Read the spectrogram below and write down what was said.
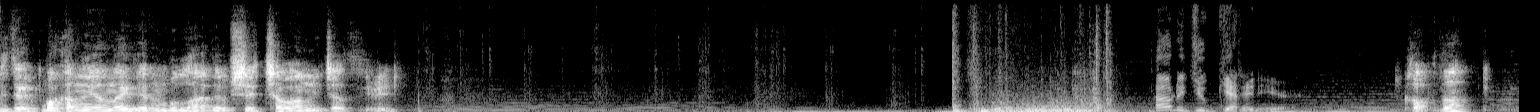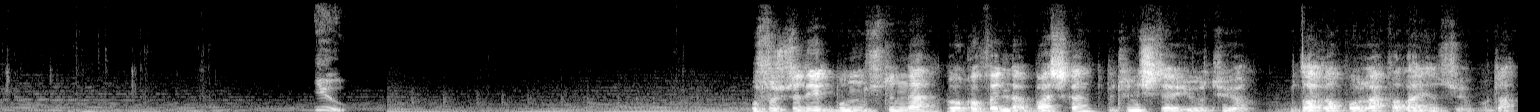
Biz de bakanın yanına gidelim. Buralarda bir şey çalamayacağız gibi. Did you get in here? Kapıdan. You. Bu suçlu değil. Bunun üstünden Rockefeller başkan bütün işleri yürütüyor. Bu da raporlar falan yazıyor burada.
